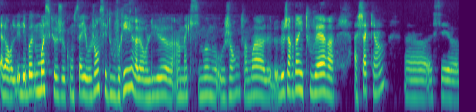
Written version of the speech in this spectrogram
Alors, les, bonnes, moi, ce que je conseille aux gens, c'est d'ouvrir leur lieu un maximum aux gens. Enfin, moi, le, jardin est ouvert à chacun. Euh, c'est euh,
